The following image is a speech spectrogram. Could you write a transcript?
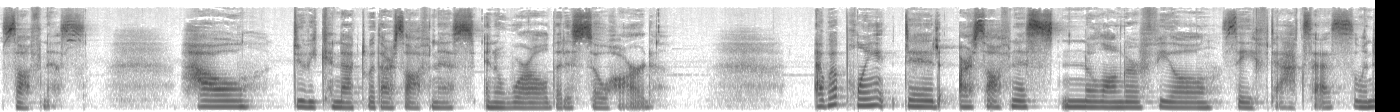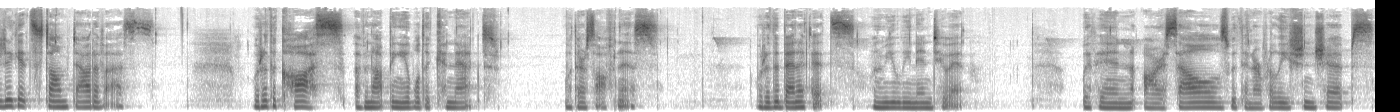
softness. How do we connect with our softness in a world that is so hard? At what point did our softness no longer feel safe to access? When did it get stomped out of us? What are the costs of not being able to connect with our softness? What are the benefits when we lean into it within ourselves, within our relationships?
